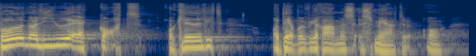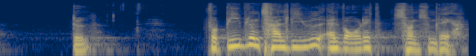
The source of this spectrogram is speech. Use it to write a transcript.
Både når livet er godt og glædeligt, og der hvor vi rammes af smerte og død. For Bibelen tager livet alvorligt, sådan som det er.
